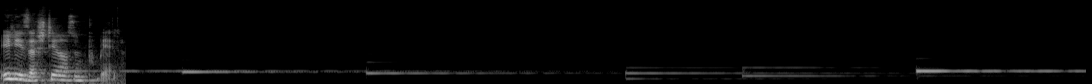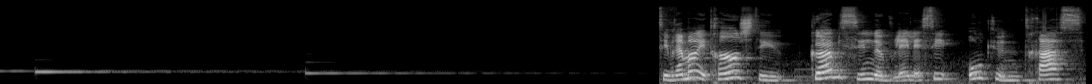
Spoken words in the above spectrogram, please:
et les a jetés dans une poubelle. C'est vraiment étrange, c'est comme s'il ne voulait laisser aucune trace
